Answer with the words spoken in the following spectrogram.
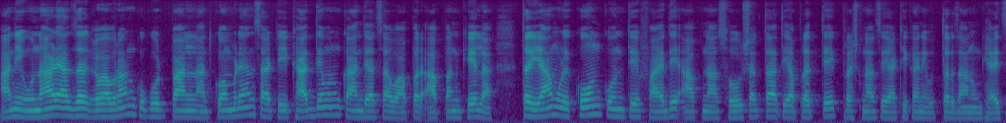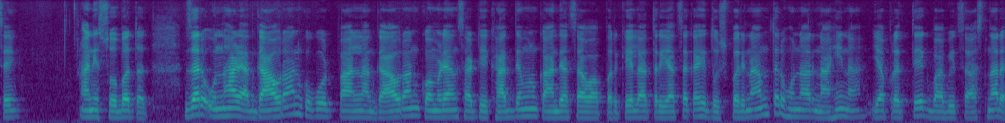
आणि उन्हाळ्यात जर गावरान कुक्कुटपालनात कोंबड्यांसाठी खाद्य म्हणून कांद्याचा वापर आपण केला तर यामुळे कोणकोणते फायदे आपणास होऊ शकतात? या प्रत्येक प्रश्नाचं या ठिकाणी उत्तर जाणून घ्यायचे आणि सोबतच जर उन्हाळ्यात गावरान कुक्कुटपालनात गावरान कोंबड्यांसाठी खाद्य म्हणून कांद्याचा वापर केला तर याचा काही दुष्परिणाम तर होणार नाही ना? या प्रत्येक बाबीचं असणारं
